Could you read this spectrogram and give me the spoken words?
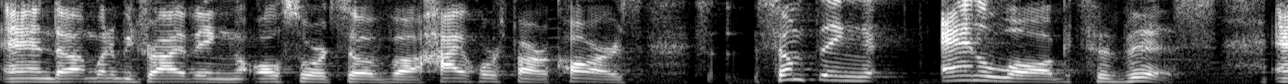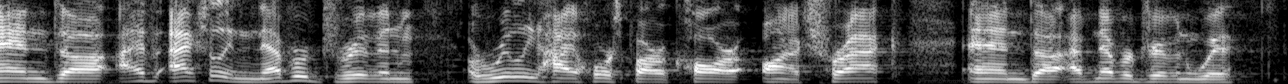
And uh, I'm going to be driving all sorts of uh, high horsepower cars. S something analog to this. And uh, I've actually never driven a really high horsepower car on a track, and uh, I've never driven with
